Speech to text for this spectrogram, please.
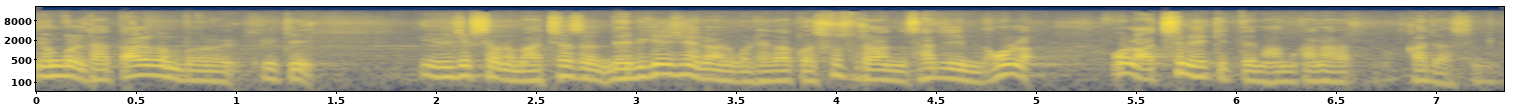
연골 다 딸건 분을 이렇게 일직선으로 맞춰서 내비게이션이라는 걸 해갖고 수술한 사진입니다. 오늘 오늘 아침에 했기 때문에 한번 하나 가져왔습니다.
